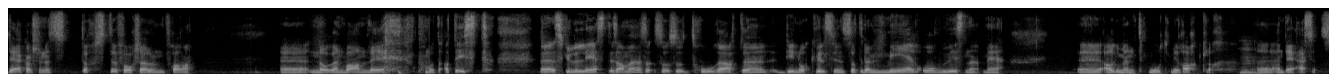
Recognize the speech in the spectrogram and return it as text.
det, er kanskje den største forskjellen fra eh, når en vanlig på en måte ateist eh, skulle lest det samme, så, så, så, tror jeg at eh, de nok vil synes at det er mer overbevisende med eh, argument mot mirakler mm. Eh, enn det jeg syns.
